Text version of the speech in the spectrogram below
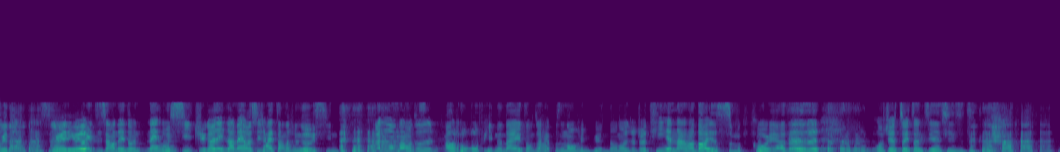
味道的东西，因为你会一直想要那种那头细菌，而且你知道那头细菌还长得很恶心，它就是那种就是凹凸不平的那一种，就还不是那种很圆的，然后就觉得天哪，它到底是什么鬼啊？真的是，我觉得最震惊的其实是这个。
